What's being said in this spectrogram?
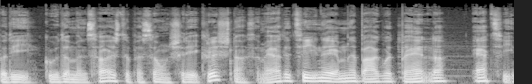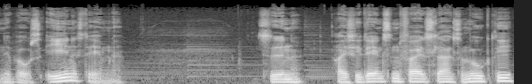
fordi guddommens højeste person, Shri Krishna, som er det tiende emne, Bhagavad behandler, er tiende bogs eneste emne. Siden residensen for et slags mukti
